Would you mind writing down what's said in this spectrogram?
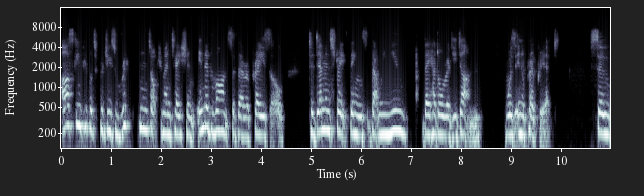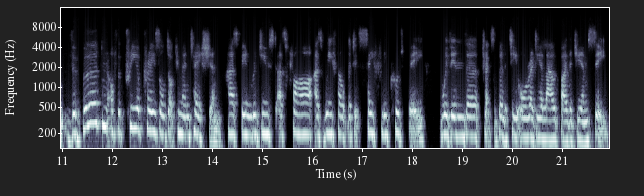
asking people to produce written documentation in advance of their appraisal to demonstrate things that we knew they had already done was inappropriate. So the burden of the pre appraisal documentation has been reduced as far as we felt that it safely could be within the flexibility already allowed by the GMC.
